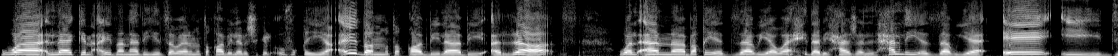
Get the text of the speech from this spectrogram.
ولكن أيضا هذه الزوايا المتقابلة بشكل أفقي هي أيضا متقابلة بالرأس. والآن بقيت زاوية واحدة بحاجة للحل هي الزاوية AED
